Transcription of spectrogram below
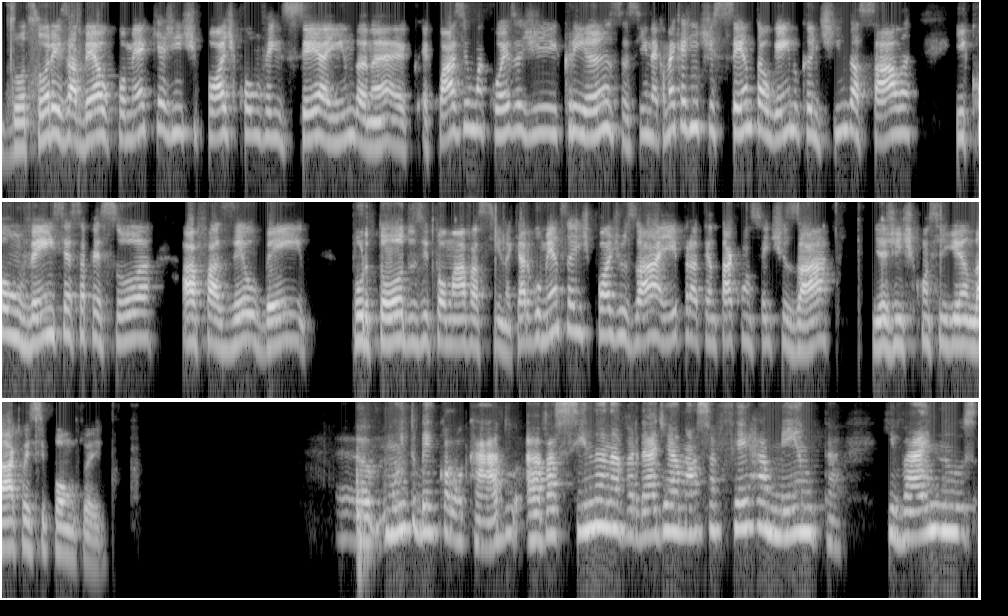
doutora Isabel, como é que a gente pode convencer ainda, né? É, é, quase uma coisa de criança, assim, né? Como é que a gente senta alguém no cantinho da sala e convence essa pessoa a fazer o bem por todos e tomar a vacina? Que argumentos a gente pode usar aí para tentar conscientizar e a gente conseguir andar com esse ponto aí? muito bem colocado. A vacina, na verdade, é a nossa ferramenta que vai nos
